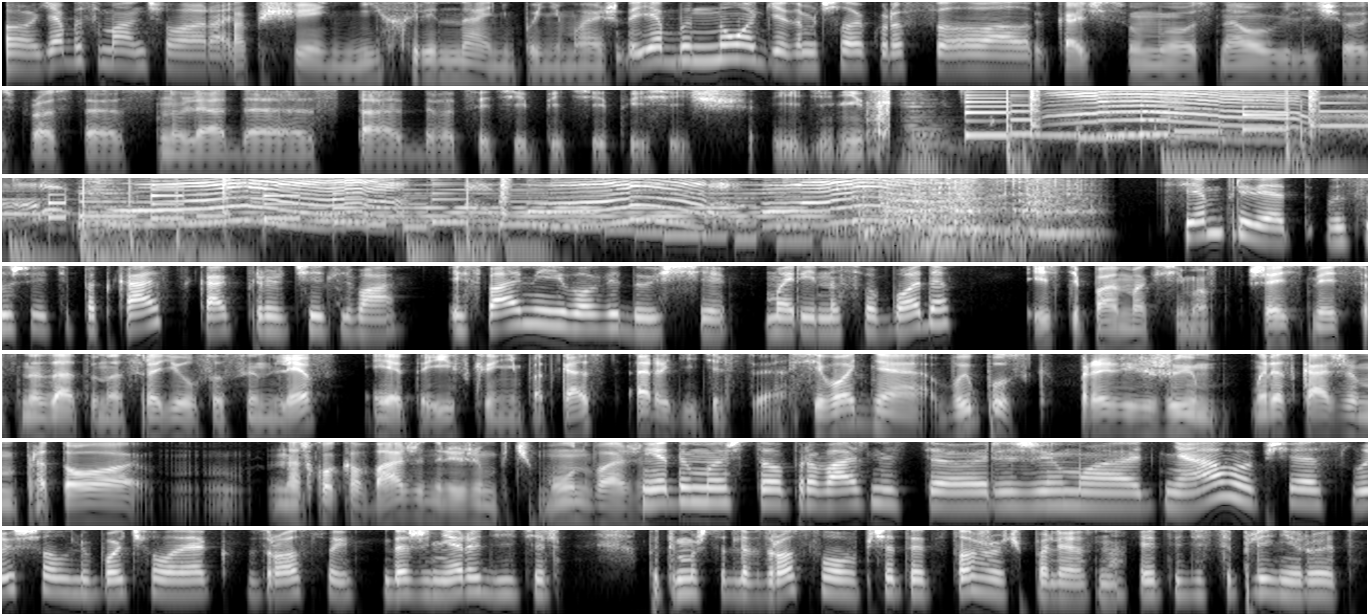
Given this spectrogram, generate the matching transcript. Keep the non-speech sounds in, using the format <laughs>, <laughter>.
Э, я бы сама начала орать. Вообще ни хрена не понимаешь. Да я бы ноги этому человеку расцеловала. Качество моего сна увеличилось просто с нуля до 125 тысяч единиц. Всем привет! Вы слушаете подкаст «Как приручить льва». И с вами его ведущие Марина Свобода и Степан Максимов. Шесть месяцев назад у нас родился сын Лев, и это искренний подкаст о родительстве. Сегодня выпуск про режим. Мы расскажем про то, насколько важен режим, почему он важен. Я думаю, что про важность э, режима дня вообще слышал любой человек, взрослый, даже не родитель. Потому что для взрослого вообще-то это тоже очень полезно. Это дисциплинирует.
